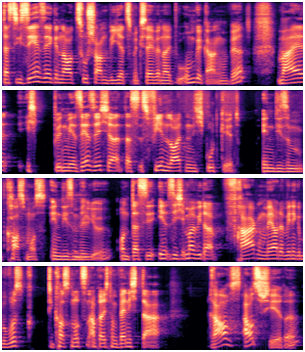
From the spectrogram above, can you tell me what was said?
dass sie sehr, sehr genau zuschauen, wie jetzt mit Xavier Naidoo umgegangen wird, weil ich bin mir sehr sicher, dass es vielen Leuten nicht gut geht in diesem Kosmos, in diesem mhm. Milieu. Und dass sie sich immer wieder fragen, mehr oder weniger bewusst, die Kosten-Nutzen-Abrechnung, wenn ich da raus ausschere,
